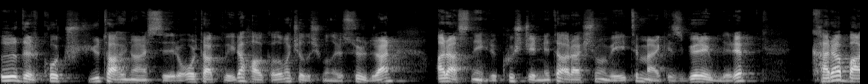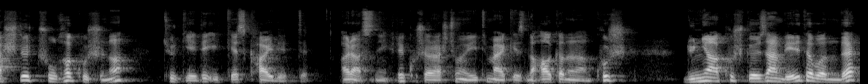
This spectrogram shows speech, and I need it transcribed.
Iğdır, Koç, Utah Üniversiteleri ortaklığıyla halkalama çalışmaları sürdüren Aras Nehri Kuş Cenneti Araştırma ve Eğitim Merkezi görevlileri karabaşlı çulha kuşunu Türkiye'de ilk kez kaydetti. Aras Nehri Kuş Araştırma ve Eğitim Merkezi'nde halkalanan kuş, Dünya Kuş Gözlem Veri Tabanı'nda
